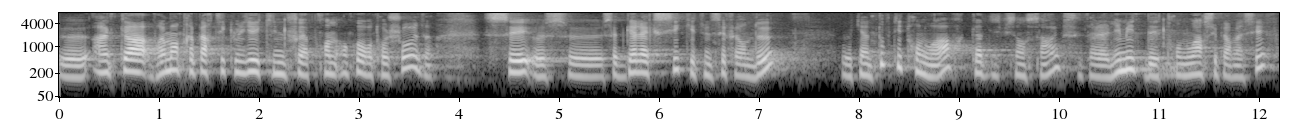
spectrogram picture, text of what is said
Euh, un cas vraiment très particulier qui nous fait apprendre encore autre chose, c'est euh, cette galaxie qui est une CFR2, euh, qui a un tout petit trou noir, 4 10 puissance 5, c'est à la limite des trous noirs supermassifs,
